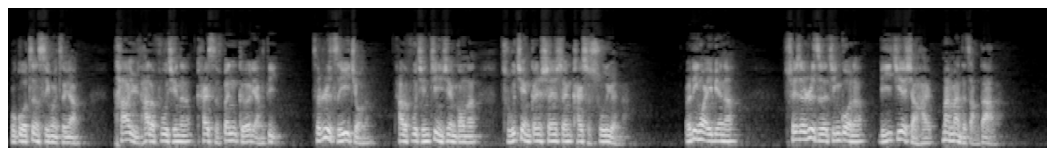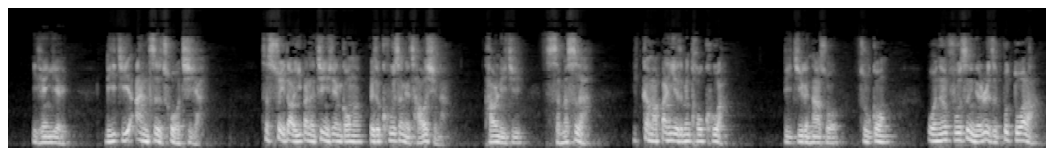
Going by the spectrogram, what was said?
不过，正是因为这样，他与他的父亲呢开始分隔两地。这日子一久呢，他的父亲晋献公呢逐渐跟申申开始疏远了。而另外一边呢，随着日子的经过呢，骊姬的小孩慢慢的长大了。一天夜里，骊姬暗自啜泣啊。这睡到一半的晋献公呢，被这哭声给吵醒了。他问李基。什么事啊？你干嘛半夜这边偷哭啊？李基跟他说：“主公，我能服侍你的日子不多了。”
